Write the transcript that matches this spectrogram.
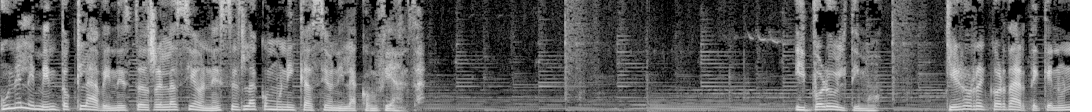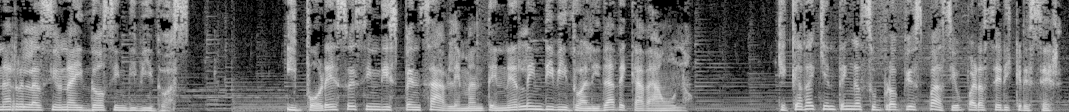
Un elemento clave en estas relaciones es la comunicación y la confianza. Y por último, quiero recordarte que en una relación hay dos individuos. Y por eso es indispensable mantener la individualidad de cada uno. Que cada quien tenga su propio espacio para ser y crecer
